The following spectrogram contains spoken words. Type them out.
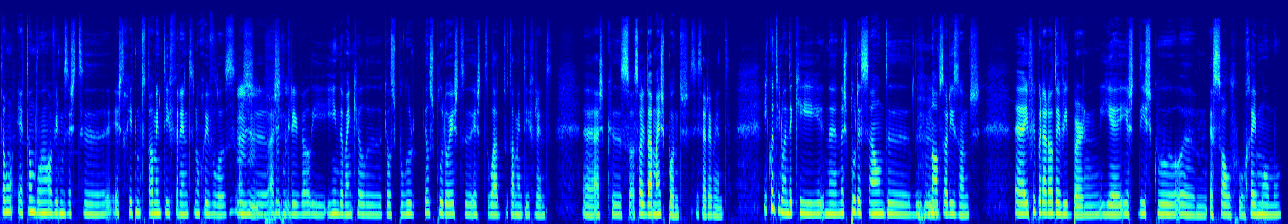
Tão, é tão bom ouvirmos este, este ritmo totalmente diferente no Rui Veloso. Acho, acho incrível e, e ainda bem que ele, que ele, explorou, ele explorou este, este lado totalmente diferente. Ah, acho que só, só lhe dá mais pontos, sinceramente. E continuando aqui na, na exploração de, de novos horizontes, ah, eu fui parar ao David Byrne e é este disco um, a solo, o Rei Momo,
